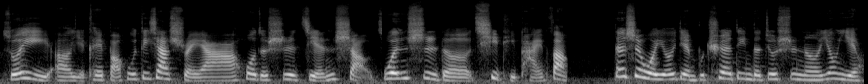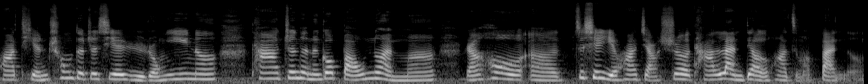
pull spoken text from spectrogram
所以呃也可以保护地下水啊，或者是减少温室的气体排放。但是我有一点不确定的就是呢，用野花填充的这些羽绒衣呢，它真的能够保暖吗？然后呃，这些野花假设它烂掉的话怎么办呢？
